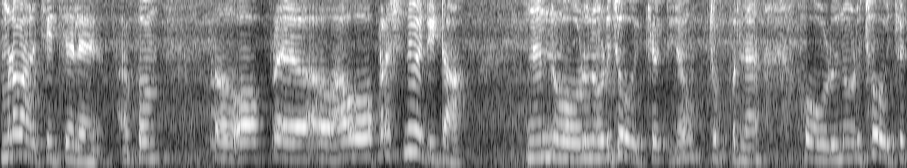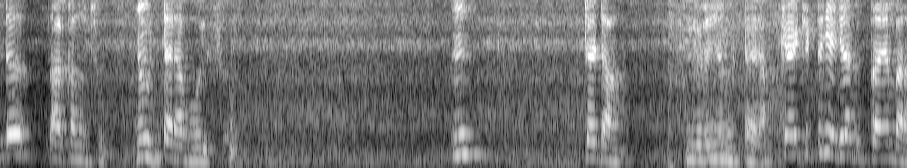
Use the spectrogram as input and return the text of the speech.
നമ്മുടെ മളിച്ചേച്ചിയല്ലേ? അപ്പം ആ ഓപ്പറേഷന് വേണ്ടിയിട്ടാ ഞാൻ ഹോളിനോട് ചോദിക്കട്ടെ. ഞാൻ ചുപ്പില്ല ഹോളിനോട് ചോദിച്ചിട്ട് ഇതാക്കാന്ന് വെച്ചു ഞാൻ വിട്ടുതരാം വോയിസ്. കേട്ടാ? ഇവിടെ ഞാൻ വിട്ടുതരാം കേട്ടിട്ട് ചേച്ചിയുടെ അഭിപ്രായം പറ.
